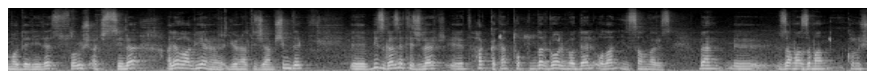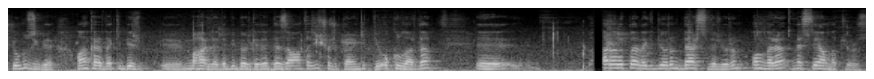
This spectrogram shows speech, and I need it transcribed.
modeliyle, soruş açısıyla Alev abiye yönel- yönelteceğim. Şimdi biz gazeteciler hakikaten toplumda rol model olan insanlarız. Ben e, zaman zaman konuştuğumuz gibi Ankara'daki bir e, mahallede, bir bölgede dezavantajlı çocukların gittiği okullarda e, aralıklarla gidiyorum, ders veriyorum. Onlara mesleği anlatıyoruz.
